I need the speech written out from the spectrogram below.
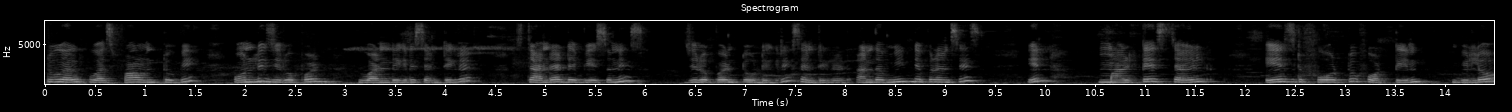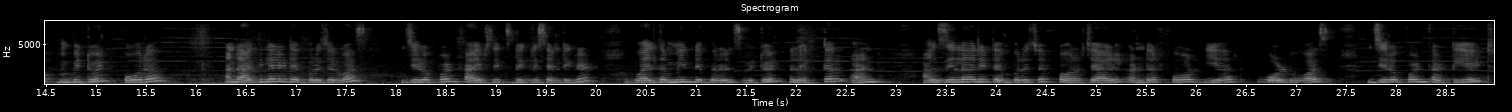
12 was found to be only 0.1 degree centigrade. Standard deviation is 0.2 degree centigrade and the mean difference is in Maltese child aged 4 to 14 below between oral and axillary temperature was 0.56 degree centigrade while the mean difference between rectal and axillary temperature for a child under 4 year old was 0.38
